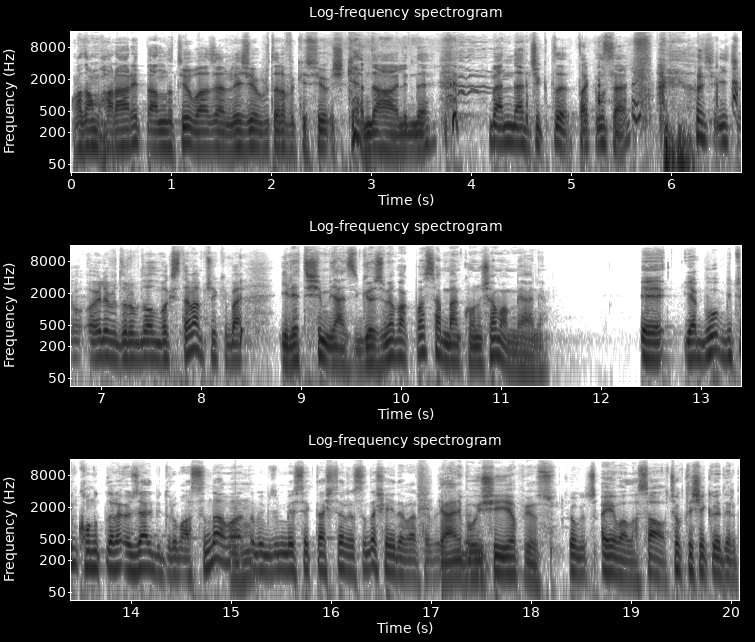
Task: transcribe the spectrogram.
Adam hararetle anlatıyor bazen reji öbür tarafı kesiyor kendi halinde. Benden çıktı takıl sen. Hiç öyle bir durumda olmak istemem çünkü ben iletişim yani gözüme bakmazsam ben konuşamam yani. Ee, ya bu bütün konuklara özel bir durum aslında ama tabii bizim meslektaşlar arasında şey de var tabii. Yani bu işi iyi yapıyorsun. Çok eyvallah sağ ol. Çok teşekkür ederim.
